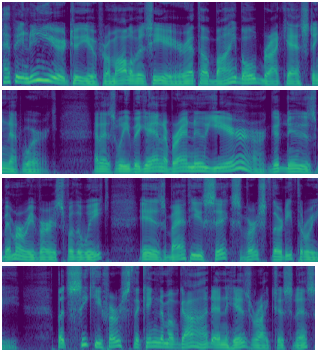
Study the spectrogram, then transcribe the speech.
Happy New Year to you from all of us here at the Bible Broadcasting Network. And as we begin a brand new year, our good news memory verse for the week is Matthew 6, verse 33. But seek ye first the kingdom of God and his righteousness,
